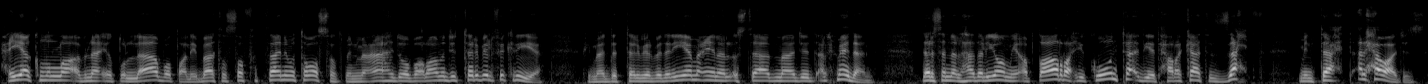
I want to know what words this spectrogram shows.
حياكم الله أبنائي طلاب وطالبات الصف الثاني متوسط من معاهد وبرامج التربية الفكرية في مادة التربية البدنية معنا الأستاذ ماجد الحميدان. درسنا لهذا اليوم يا أبطال راح يكون تأدية حركات الزحف من تحت الحواجز.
